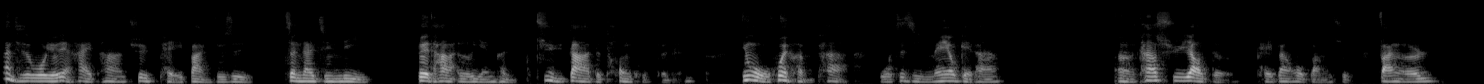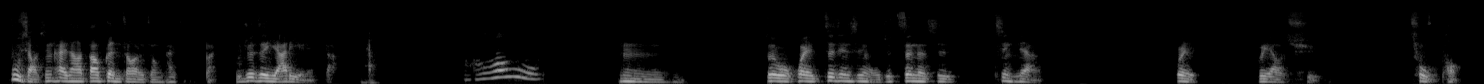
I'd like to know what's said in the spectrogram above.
但其实我有点害怕去陪伴，就是正在经历对他而言很巨大的痛苦的人，因为我会很怕我自己没有给他，呃，他需要的陪伴或帮助，反而不小心害他到更糟的状态怎么办？我觉得这个压力有点大。哦，嗯，所以我会这件事情，我就真的是尽量会不要去触碰。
